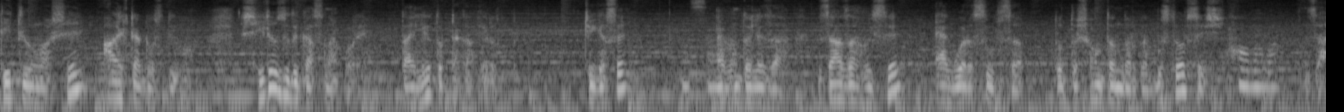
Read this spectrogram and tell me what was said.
তৃতীয় মাসে আরেকটা ডোজ দিব। সেটাও যদি কাজ না করে তাইলে তোর টাকা ফেরত। ঠিক আছে? এখন তাহলে যা যা যা হয়েছে একবার চুপচাপ। তোর তো সন্তান দরকার বুঝতে পারছিস? বাবা। যা।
